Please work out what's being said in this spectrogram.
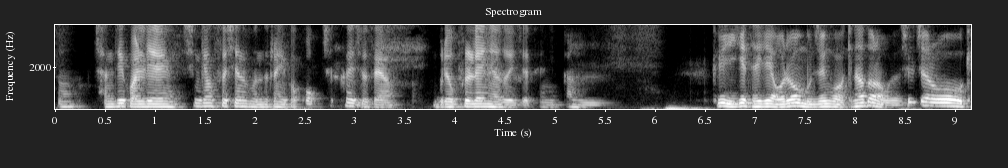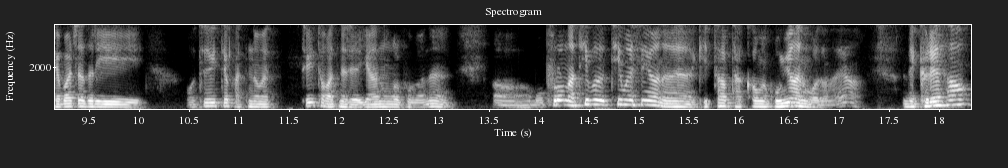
그래서 잔디 관리에 신경 쓰시는 분들은 이거 꼭 체크해 주세요. 무료 플랜이어도 이제 되니까. 음, 그 이게 되게 어려운 문제인 것 같긴 하더라고요. 실제로 개발자들이 뭐 트위터 같은 데 트위터 같은 데서 얘기하는 걸 보면은 어 뭐 프로나 팀을, 팀을 쓰면은 GitHub.com을 공유하는 거잖아요. 근데 그래서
